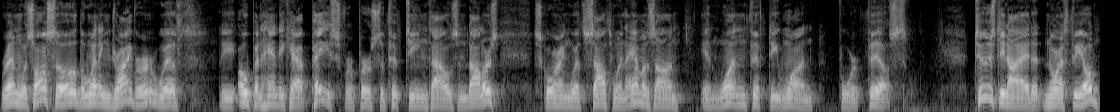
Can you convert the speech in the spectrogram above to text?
Wrenn was also the winning driver with the open handicap pace for a purse of $15,000, scoring with Southwind Amazon in 151 for fifths. Tuesday night at Northfield,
